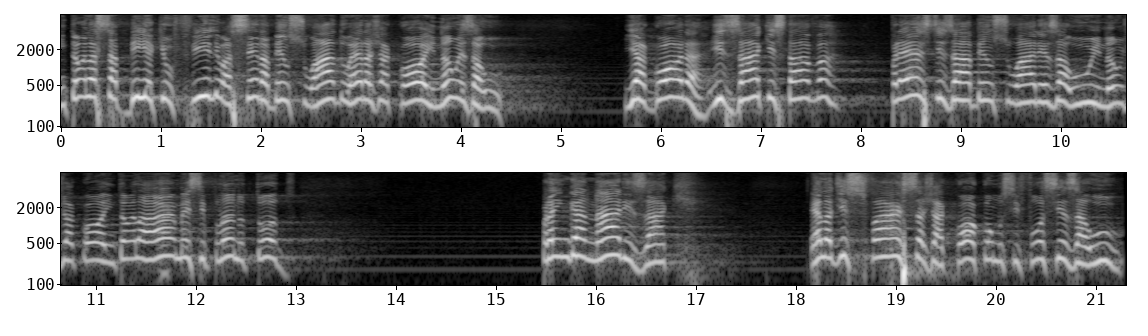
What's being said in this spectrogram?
Então ela sabia que o filho a ser abençoado era Jacó e não Esaú. E agora Isaac estava prestes a abençoar Esaú e não Jacó. Então ela arma esse plano todo para enganar Isaac. Ela disfarça Jacó como se fosse Esaú,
